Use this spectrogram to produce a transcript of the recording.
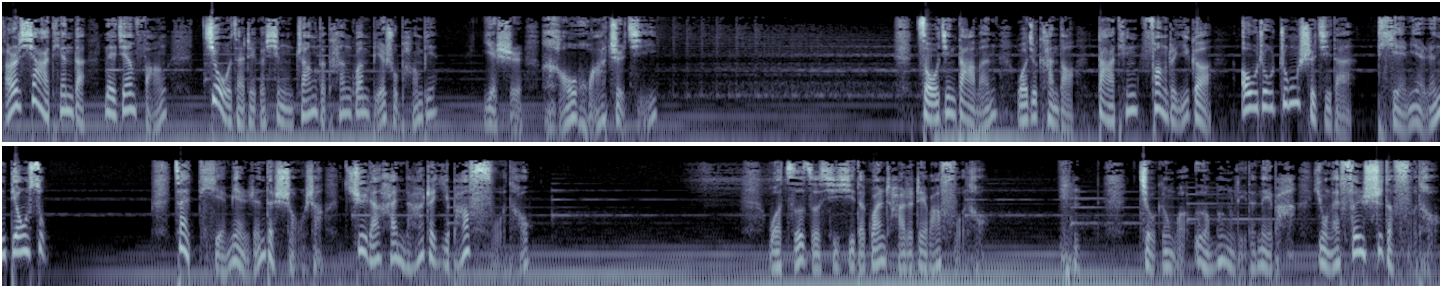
而夏天的那间房就在这个姓张的贪官别墅旁边，也是豪华至极。走进大门，我就看到大厅放着一个欧洲中世纪的铁面人雕塑，在铁面人的手上居然还拿着一把斧头。我仔仔细细的观察着这把斧头，哼，就跟我噩梦里的那把用来分尸的斧头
